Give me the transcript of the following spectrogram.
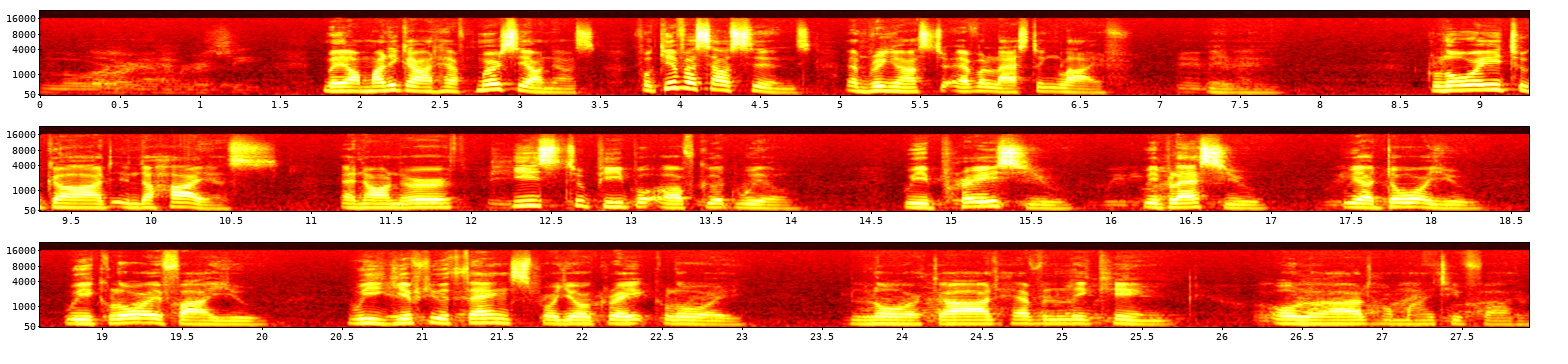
Lord, have mercy. May Almighty God have mercy on us, forgive us our sins, and bring us to everlasting life. Amen. Glory to God in the highest, and on earth peace to people of good will. We praise you, we bless you, we adore you, we glorify you, we give you thanks for your great glory. Lord God, heavenly King, O Lord Almighty Father,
